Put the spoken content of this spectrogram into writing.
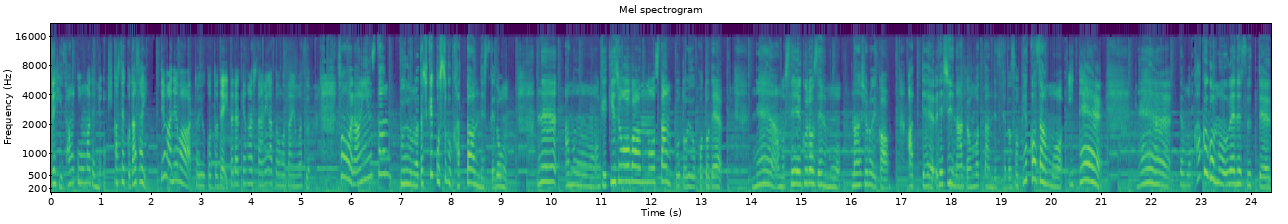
ぜひ参考までにお聞かせください。ではでは、ということで、いただきました。ありがとうございます。そう、LINE スタンプ、私結構すぐ買ったんですけど、ね、あのー、劇場版のスタンプということで、ねえ、あの、セイグロゼも何種類かあって嬉しいなと思ったんですけど、そう、ペコさんもいて、ねえ、でも覚悟の上ですって、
